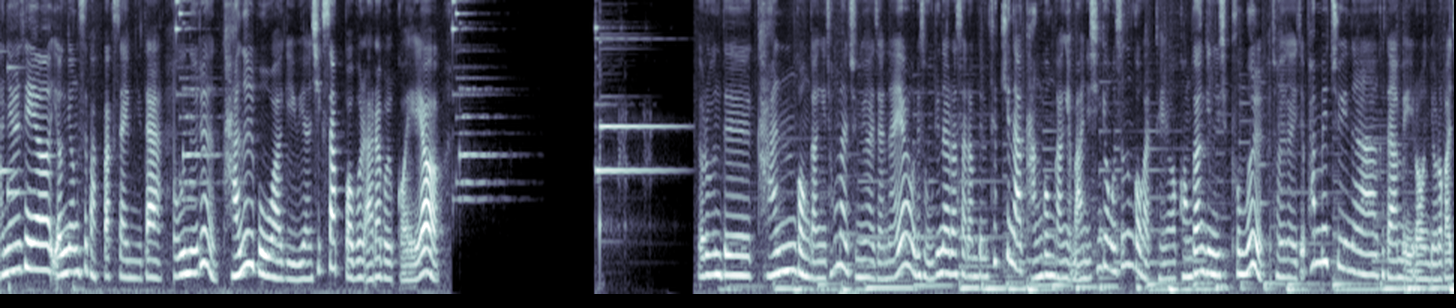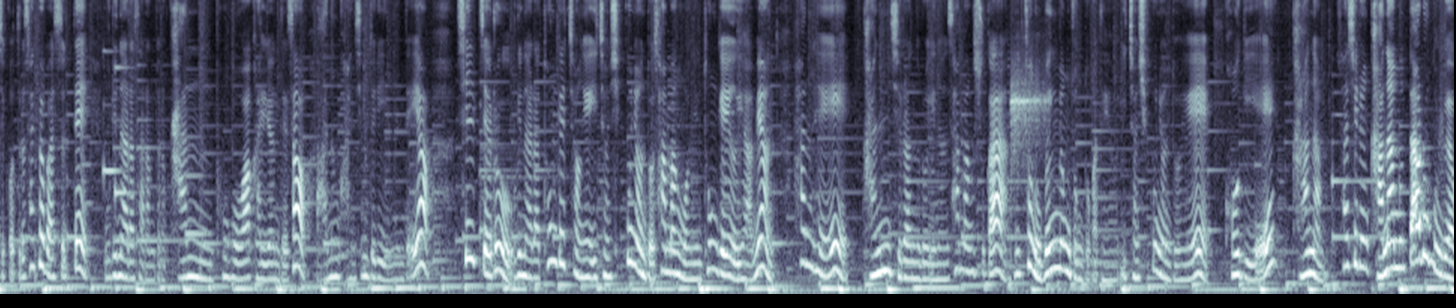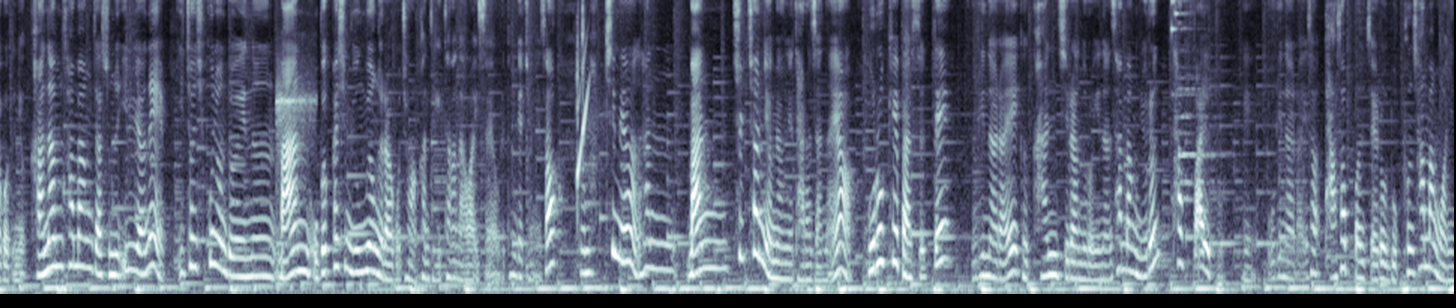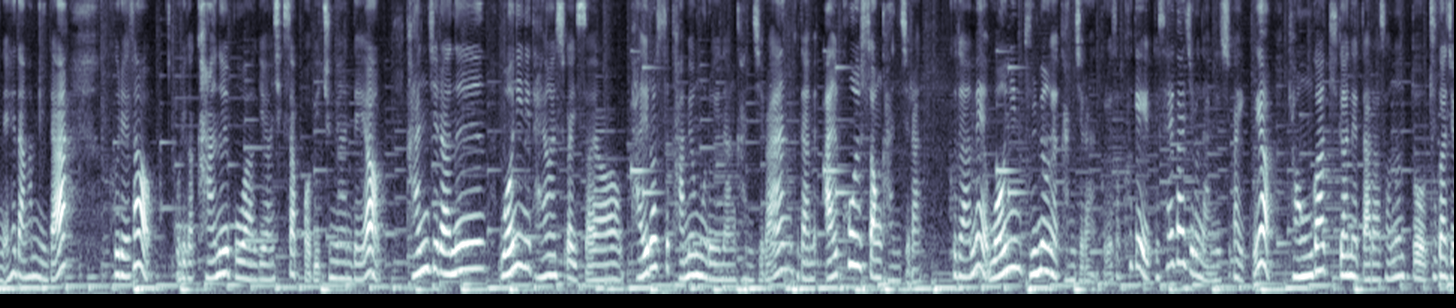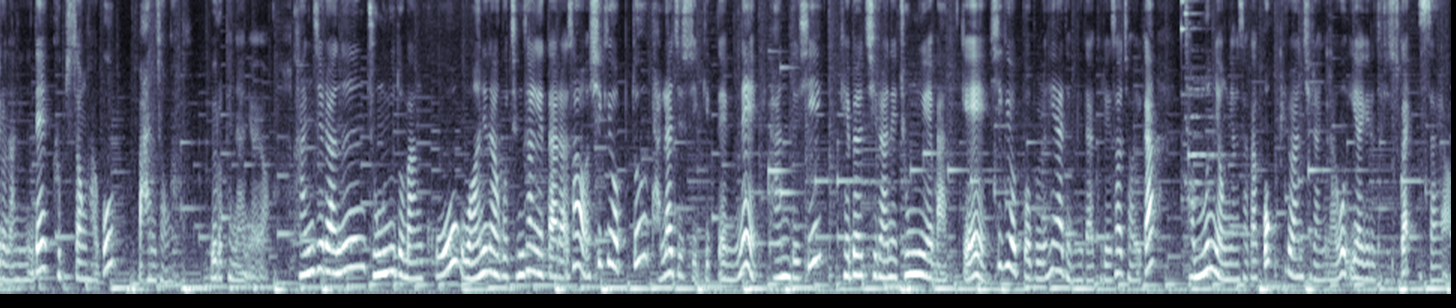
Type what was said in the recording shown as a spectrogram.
안녕하세요. 영영수 박박사입니다. 오늘은 간을 보호하기 위한 식사법을 알아볼 거예요. 여러분들 간 건강이 정말 중요하잖아요. 그래서 우리나라 사람들은 특히나 간 건강에 많이 신경을 쓰는 것 같아요. 건강기능식품을 저희가 이제 판매 추이나 그 다음에 이런 여러 가지 것들을 살펴봤을 때 우리나라 사람들은 간 보호와 관련돼서 많은 관심들이 있는데요. 실제로 우리나라 통계청의 2019년도 사망 원인 통계에 의하면 한 해에 간 질환으로 인한 사망 수가 6,500명 정도가 돼요. 2019년도에 거기에 간암 사실은 간암은 따로 분류하거든요. 간암 사망자 수는 1년에 2019년도에는 1,586명이라고 정확한 데이터가 나와 있어요. 우리 통계청에서 그럼 합치면 한 17,000여 명에 달하잖아요. 그렇게 봤을 때 우리나라의 그 간 질환으로 인한 사망률은 탑 5. 예, 우리나라에서 다섯 번째로 높은 사망 원인에 해당합니다. 그래서 우리가 간을 보호하기 위한 식사법이 중요한데요. 간 질환은 원인이 다양할 수가 있어요. 바이러스 감염으로 인한 간 질환, 그 다음에 알코올성 간 질환, 그 다음에 원인 불명의 간 질환. 그래서 크게 이렇게 세 가지로 나뉠 수가 있고요. 경과 기간에 따라서는 또 두 가지로 나뉘는데 급성하고 만성하고 이렇게 나뉘어요. 간 질환은 종류도 많고 원인하고 증상에 따라서 식이요법도 달라질 수 있기 때문에 반드시 개별 질환의 종류에 맞게 식이요법을 해야 됩니다. 그래서 저희가 전문 영양사가 꼭 필요한 질환이라고 이야기를 드릴 수가 있어요.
